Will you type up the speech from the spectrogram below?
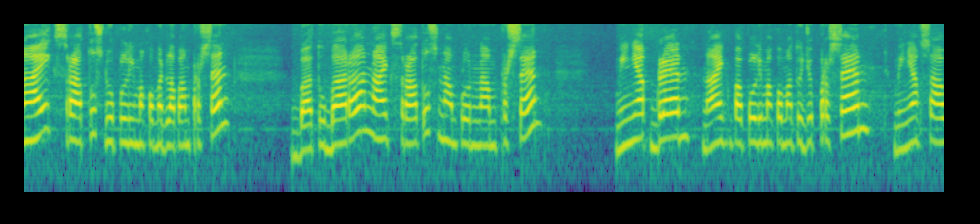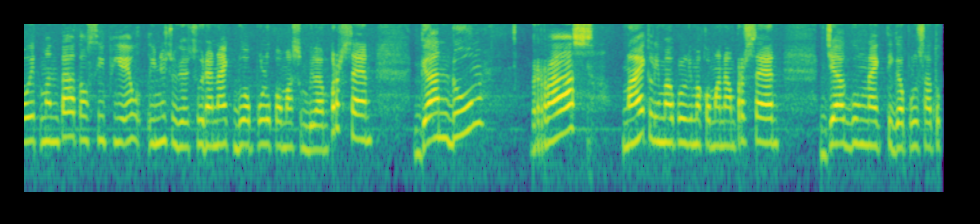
naik 125,8 persen, batu bara naik 166 persen, minyak Brent naik 45,7 persen, minyak sawit mentah atau CPO ini juga sudah naik 20,9 persen, gandum, beras naik 55,6 persen, jagung naik 31,5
